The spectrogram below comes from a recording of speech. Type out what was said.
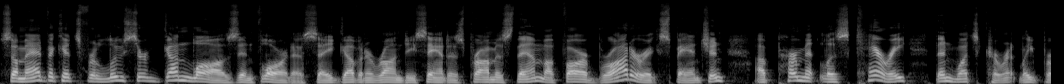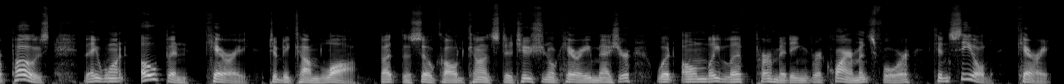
Some advocates for looser gun laws in Florida say Governor Ron DeSantis promised them a far broader expansion of permitless carry than what's currently proposed. They want open carry to become law, but the so called constitutional carry measure would only lift permitting requirements for concealed carry.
